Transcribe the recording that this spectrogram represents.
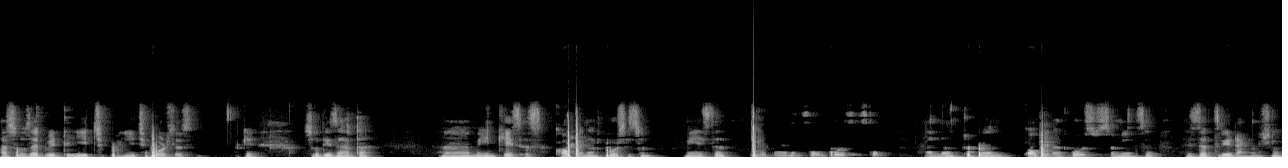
associated with each each forces. Okay. So these are the uh, main cases. Coplanar force system means the two-dimensional force system and non coplanar force system means is the three-dimensional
